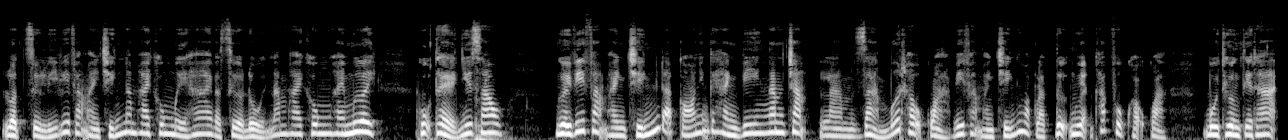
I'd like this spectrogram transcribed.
Luật xử lý vi phạm hành chính năm 2012 và sửa đổi năm 2020. Cụ thể như sau: người vi phạm hành chính đã có những cái hành vi ngăn chặn làm giảm bớt hậu quả vi phạm hành chính hoặc là tự nguyện khắc phục hậu quả bồi thường thiệt hại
